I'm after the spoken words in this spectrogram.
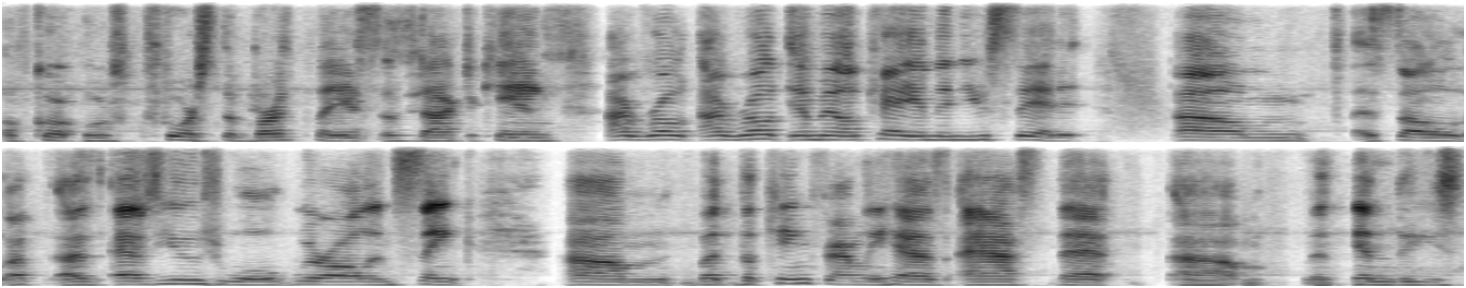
of course, of course, the birthplace of Dr. King. I wrote, I wrote MLK, and then you said it. Um, so, uh, as, as, usual, we're all in sync. Um, but the King family has asked that um, in these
